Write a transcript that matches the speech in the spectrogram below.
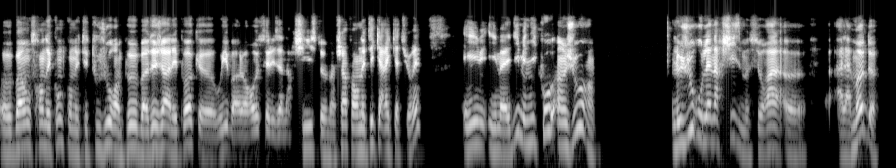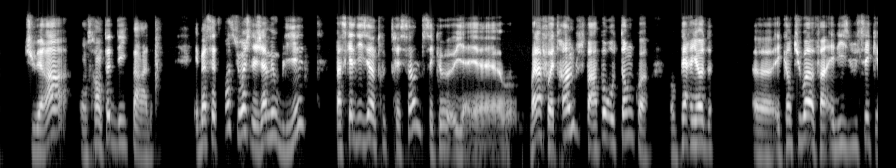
bah, on se rendait compte qu'on était toujours un peu, bah, déjà à l'époque, oui, bah, alors eux, c'est les anarchistes, machin, enfin, on était caricaturés. Et il, m'avait dit, mais Nico, un jour, le jour où l'anarchisme sera à la mode, tu verras, on sera en tête des hit parades. Et ben cette phrase, tu vois, je l'ai jamais oubliée parce qu'elle disait un truc très simple, c'est que voilà, faut être humble par rapport au temps, quoi, aux périodes. Et quand tu vois, enfin, Élise Lucet, qui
